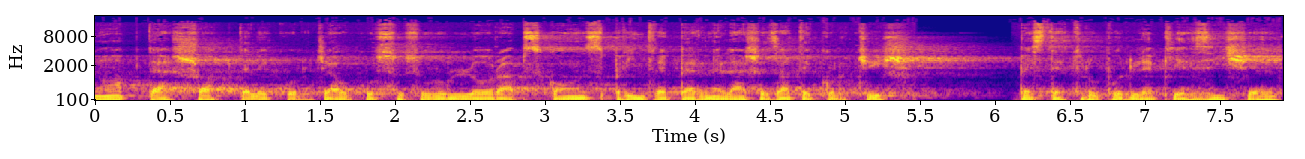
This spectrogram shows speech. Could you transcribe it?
noaptea șoaptele curgeau cu susurul lor abscons printre pernele așezate cruciș, peste trupurile piezișe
